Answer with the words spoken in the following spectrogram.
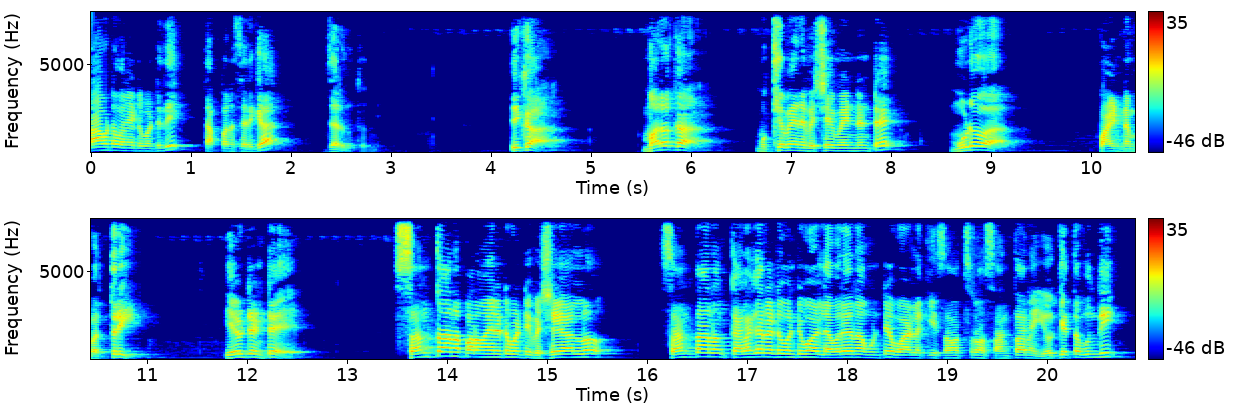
రావటం అనేటువంటిది తప్పనిసరిగా జరుగుతుంది. ఇక మరొక ముఖ్యమైన విషయం ఏంటంటే మూడవ పాయింట్ నెంబర్ త్రీ. ఏమిటంటే సంతానపరమైనటువంటి విషయాల్లో సంతానం కలగనటువంటి వాళ్ళు ఎవరైనా ఉంటే వాళ్ళకి ఈ సంవత్సరం సంతాన యోగ్యత ఉంది.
